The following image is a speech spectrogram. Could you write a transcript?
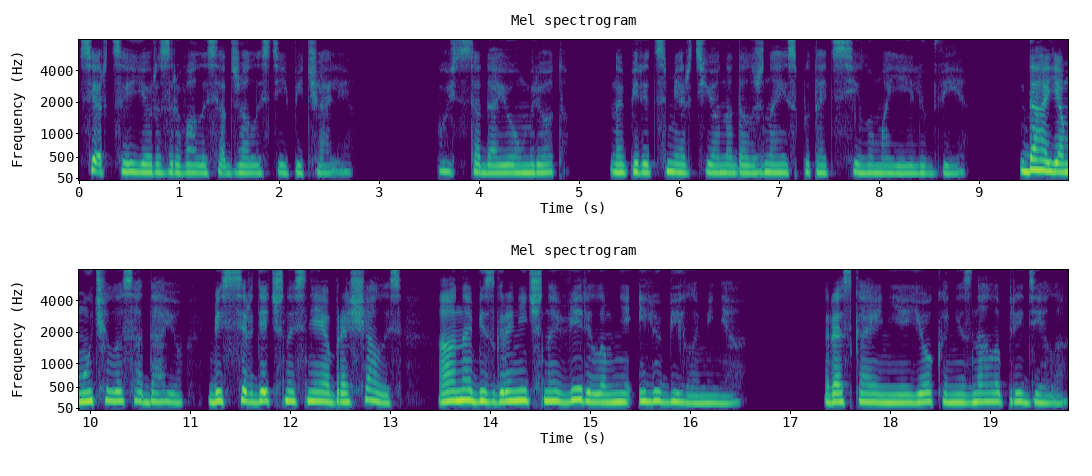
Сердце ее разрывалось от жалости и печали. Пусть Садаю умрет, но перед смертью она должна испытать силу моей любви. Да, я мучила Садаю, бессердечно с ней обращалась, а она безгранично верила мне и любила меня. Раскаяние Йока не знало предела.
